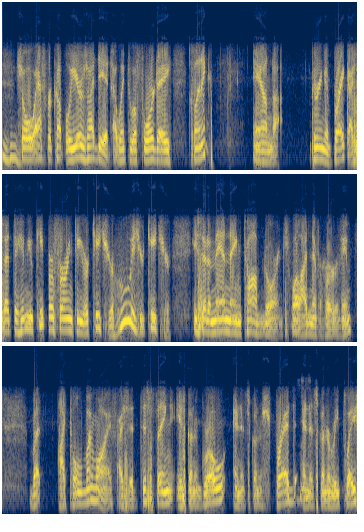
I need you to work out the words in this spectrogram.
Mm-hmm. So after a couple of years, I did. I went to a four day clinic, and uh, during a break, I said to him, You keep referring to your teacher. Who is your teacher? He said, A man named Tom Dorrance. Well, I'd never heard of him, but I told my wife, I said, this thing is going to grow and it's going to spread mm-hmm. and it's going to replace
